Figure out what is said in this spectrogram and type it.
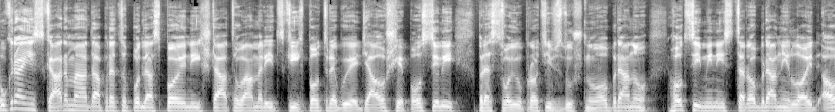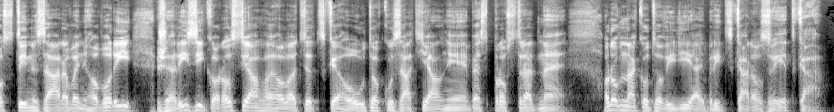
Ukrajinská armáda preto podľa Spojených štátov amerických potrebuje ďalšie posily pre svoju protivzdušnú obranu, hoci minister obrany Lloyd Austin zároveň hovorí, že riziko rozsiahleho leteckého útoku zatiaľ nie je bezprostredné. Rovnako to vidí aj britská rozviedka.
